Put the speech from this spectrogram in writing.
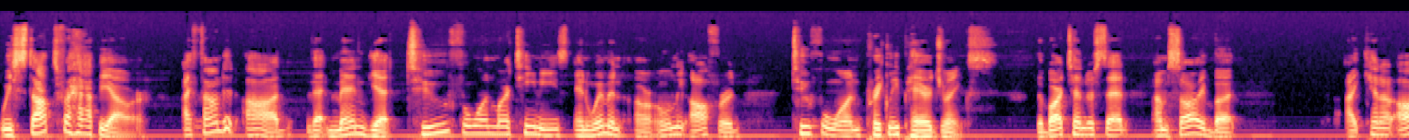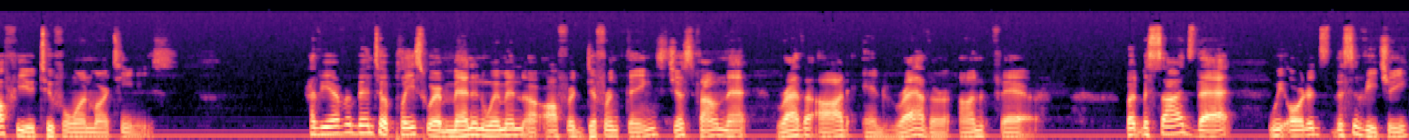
We stopped for happy hour. I found it odd that men get two for one martinis and women are only offered two for one prickly pear drinks. The bartender said, I'm sorry, but I cannot offer you two for one martinis. Have you ever been to a place where men and women are offered different things? Just found that rather odd and rather unfair. But besides that, we ordered the ceviche.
